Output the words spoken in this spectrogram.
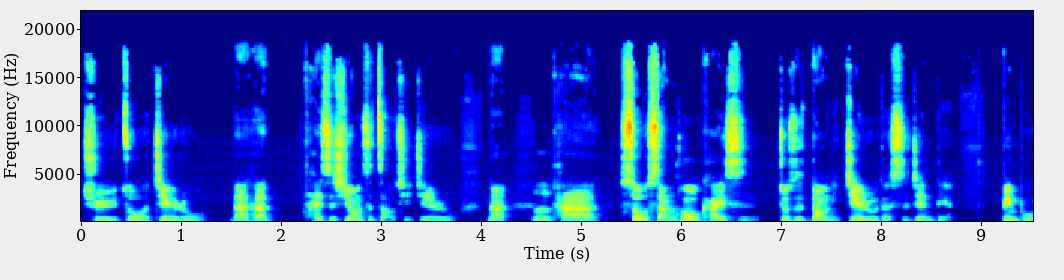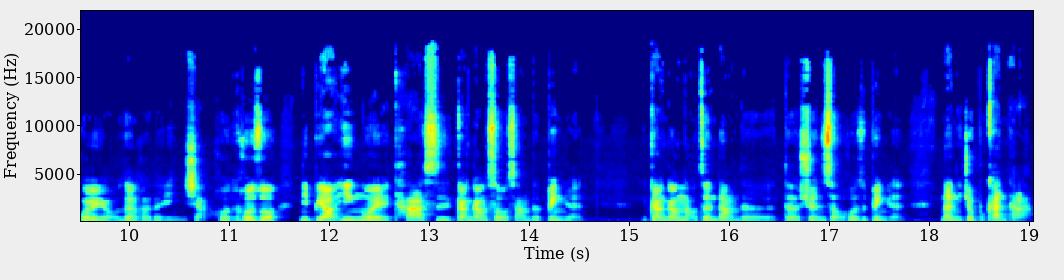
去做介入，那他还是希望是早期介入。那嗯，他受伤后开始，就是到你介入的时间点。并不会有任何的影响，或或者说，你不要因为他是刚刚受伤的病人，刚刚脑震荡的的选手或者是病人，那你就不看他。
